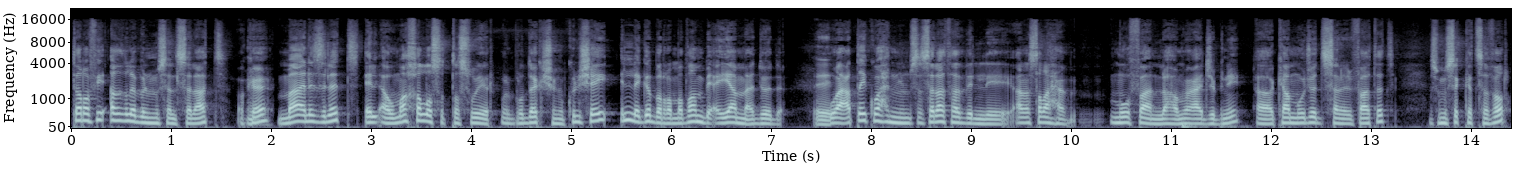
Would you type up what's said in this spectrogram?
ترى في أغلب المسلسلات أوكي؟ مم. ما نزلت أو ما خلصوا التصوير وال production وكل شيء إلا قبل رمضان بأيام معدودة. إيه. وأعطيك واحد من المسلسلات هذه اللي أنا صراحة مو fan لها مو عاجبني. آه كان موجود السنة اللي فاتت اسمه سكة سفر.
